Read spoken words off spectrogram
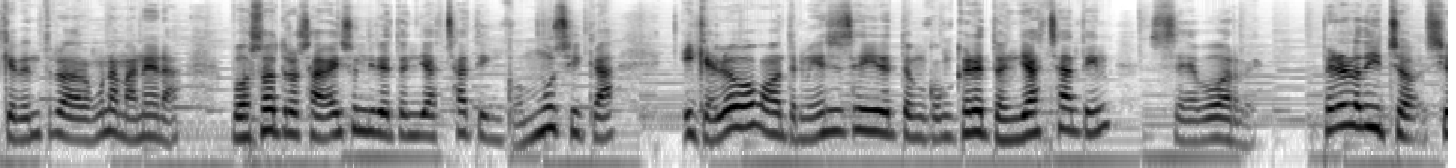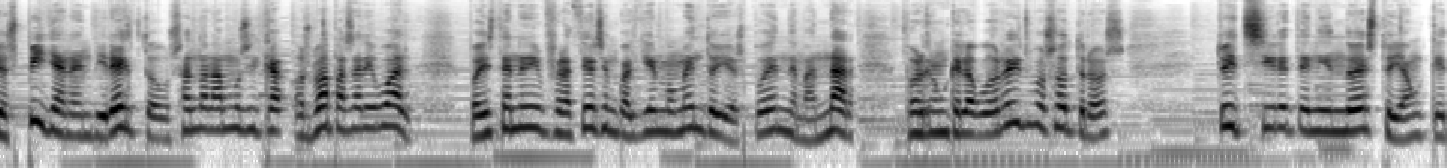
que dentro de alguna manera vosotros hagáis un directo en Just Chatting con música y que luego cuando terminéis ese directo en concreto en Just Chatting se borre. Pero lo dicho, si os pillan en directo usando la música, os va a pasar igual. Podéis tener infracciones en cualquier momento y os pueden demandar. Porque aunque lo borréis vosotros, Twitch sigue teniendo esto y aunque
